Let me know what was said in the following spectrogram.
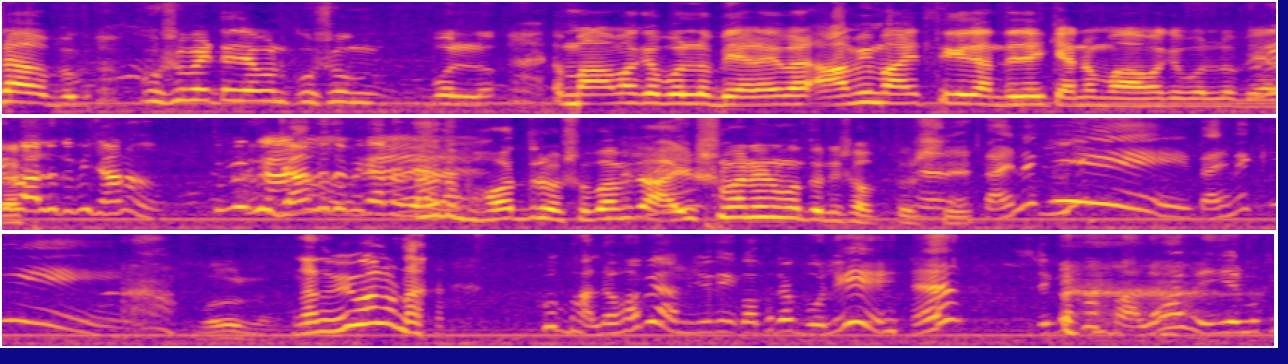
না কুসুমেরটা যেমন কুসুম বলল মা আমাকে বলল বেয়ারা এবার আমি মায়ের থেকে জানতে চাই কেন মা আমাকে বলল বেয়ারা তুমি জানো? তুমি জানো তুমি কেন আমি তো ভদ্র শুভ আমি তো আয়ুষ্মানের মতনই সপ্তর্ষি। হ্যাঁ, তাই নাকি? তাই নাকি? বলো না। না তুমি বলো না। খুব ভালো হবে আমি যদি এই কথাটা বলি হ্যাঁ? খুব ভালো হবে? নিজের মুখে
